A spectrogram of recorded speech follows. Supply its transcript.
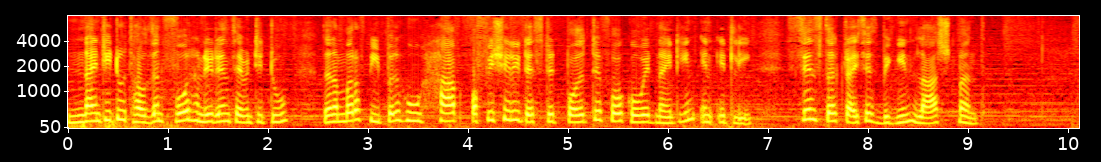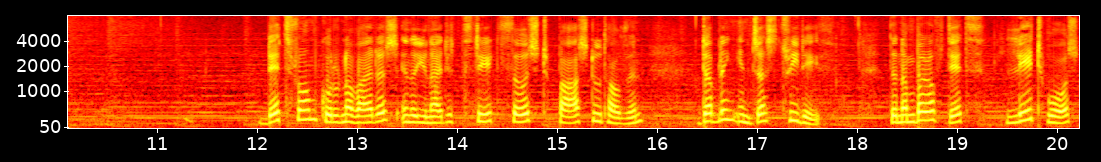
92,472 the number of people who have officially tested positive for COVID 19 in Italy since the crisis began last month. Deaths from coronavirus in the United States surged past 2,000, doubling in just three days. The number of deaths late was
